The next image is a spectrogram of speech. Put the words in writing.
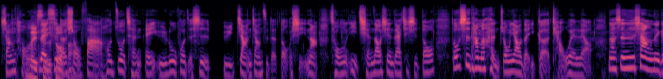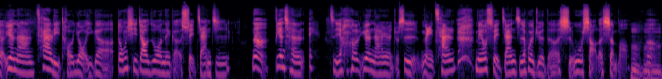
相同类似，类似的手法，然后做成诶鱼露或者是鱼酱这样子的东西。那从以前到现在，其实都都是他们很重要的一个调味料。那甚至像那个越南菜里头有一个东西叫做那个水沾汁，那变成诶。只要越南人就是每餐 没有水沾汁，会觉得食物少了什么。嗯嗯，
